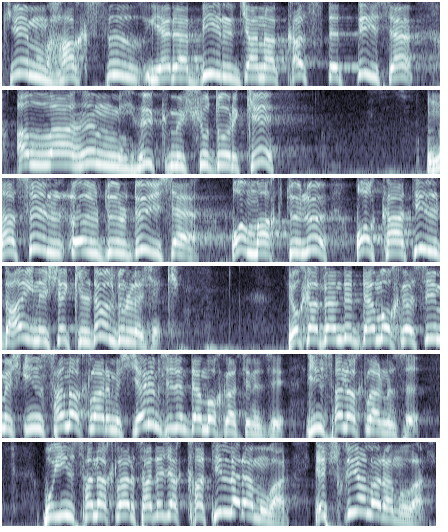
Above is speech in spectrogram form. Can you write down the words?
Kim haksız yere bir cana kastettiyse Allah'ın hükmü şudur ki nasıl öldürdüyse o maktulü o katil de aynı şekilde öldürülecek. Yok efendi demokrasiymiş, insan haklarmış. Yerim sizin demokrasinizi, insan haklarınızı. Bu insan hakları sadece katillere mi var? Eşkıyalara mı var?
